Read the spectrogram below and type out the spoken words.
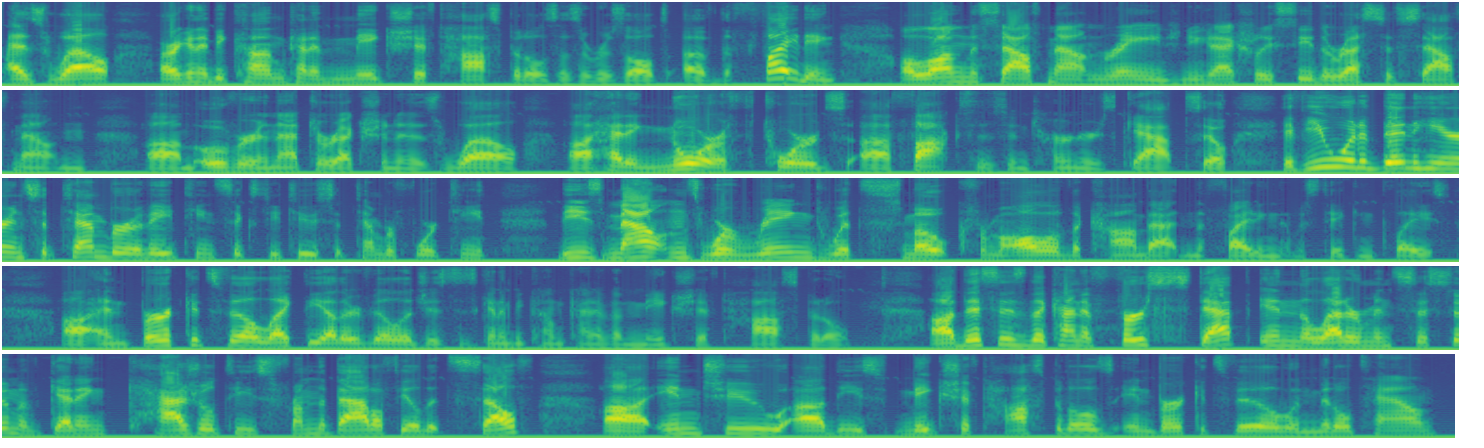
as well are going to become kind of makeshift hospitals as a result of the fighting along the South Mountain Range. And you can actually see the rest of South Mountain um, over in that direction as well, uh, heading north towards uh, Fox's and Turner's Gap. So if you would have been here in September of 1862, September 14th, these mountains were ringed with smoke from all of the combat and the fighting that was taking place. Uh, and Burkittsville, like the other villages, is going to become kind of a makeshift hospital. Uh, this is the kind of first step in the Letterman system of getting casualties from the battlefield itself uh, into uh, these makeshift hospitals in Burkittsville and Middletown.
